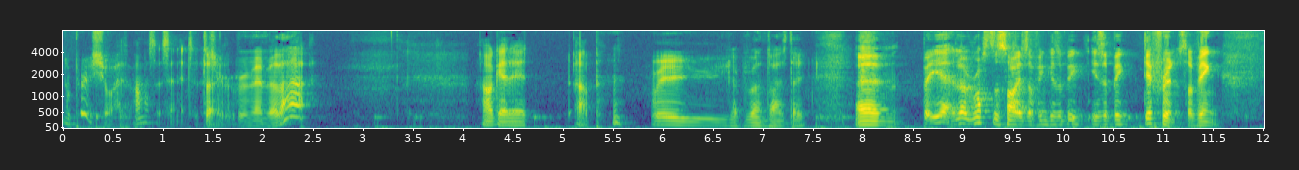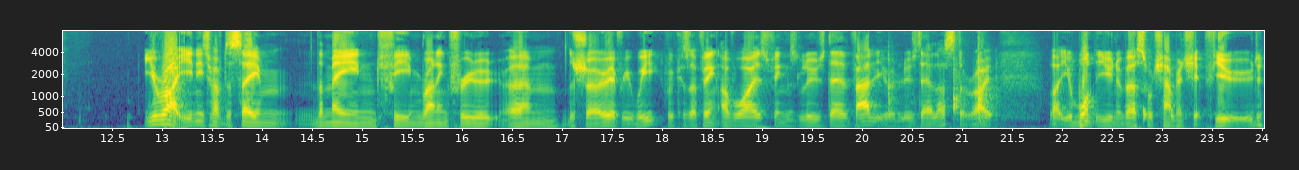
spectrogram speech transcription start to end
I'm pretty sure I, I must have sent it to the chat. don't remember that. I'll get it up. We happy Valentine's Day. Um, but yeah, look, roster size I think is a big is a big difference. I think you're right. You need to have the same the main theme running through um, the show every week because I think otherwise things lose their value and lose their luster. Right? Like you want the Universal Championship feud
